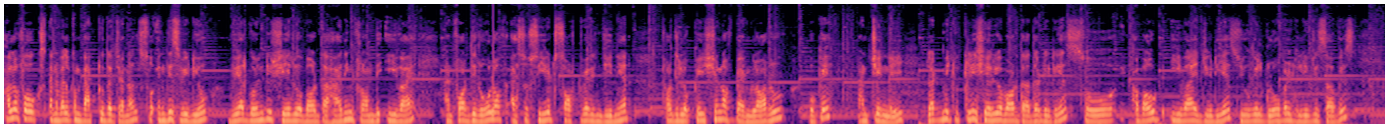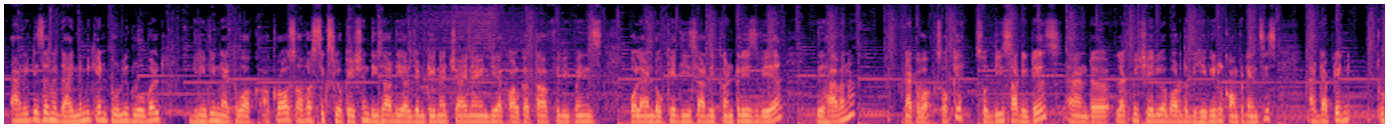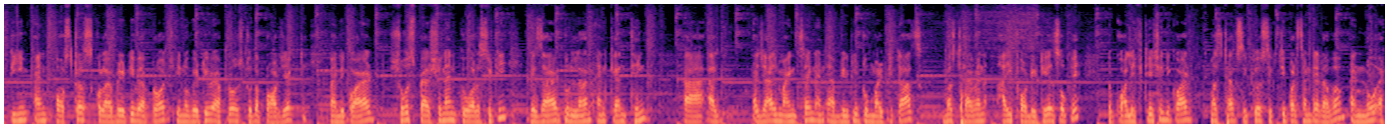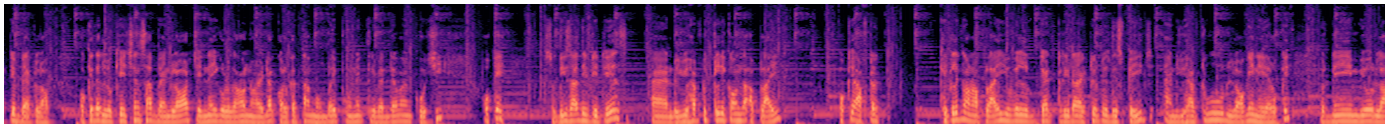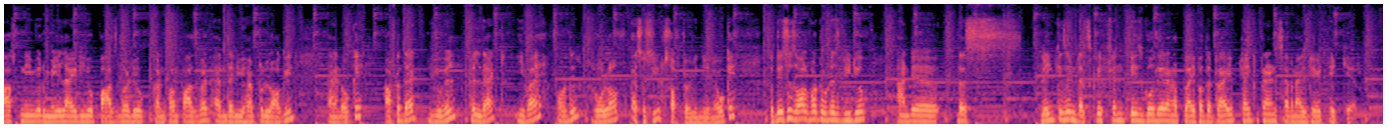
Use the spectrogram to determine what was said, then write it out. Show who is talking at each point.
Speaker 1: Hello folks and welcome back to the channel. So in this video, we are going to share you about the hiring from the EY and for the role of associate software engineer for the location of Bangalore, okay, and Chennai. Let me quickly share you about the other details. So about EY GDS, you will global delivery service and it is a dynamic and truly global delivery network across our six locations. These are the Argentina, China, India, Kolkata, Philippines, Poland, okay. These are the countries where they have a networks okay? So these are details and uh, let me share you about the behavioral competencies adapted to team and fosters collaborative approach innovative approach to the project when required shows passion and curiosity desire to learn and can think uh, agile mindset and ability to multitask must have an eye for details okay? The qualification required must have secure 60% and above and no active backlog okay? The locations are bangalore chennai gurgaon noida kolkata mumbai pune trivandrum and kochi okay? So these are the details and you have to click on the apply okay? After click on apply you will get redirected to this page and you have to log in here okay? Your name your last name your mail id your password your confirm password and then you have to log in and okay after that you will fill that ey for the role of associate software engineer okay? So this is all for today's video and uh, this link is in description. Please go there and apply for the drive. Thank you friends. Have a nice day. Take care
